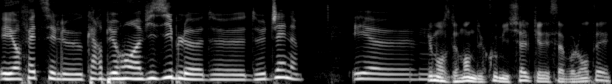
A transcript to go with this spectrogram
Et en fait, c'est le carburant invisible de, de Jen. Et euh... on se demande du coup, Michel, quelle est sa volonté?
